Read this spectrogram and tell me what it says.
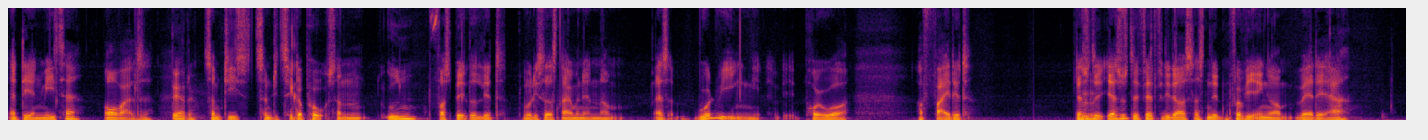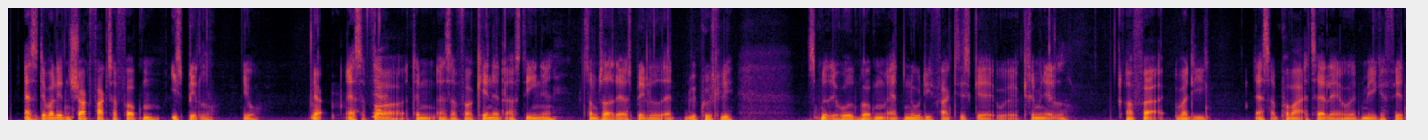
at det er en meta-overvejelse, det er det. som de, som de tænker på sådan uden for spillet lidt, hvor de sidder og snakker med hinanden om, altså, burde vi egentlig prøve at, at fight it? Jeg synes, Mhm. det, jeg synes, det er fedt, fordi der også er sådan lidt en forvirring om, hvad det er. Altså, det var lidt en chokfaktor for dem i spillet, jo. Ja. Altså for, ja. dem, altså for Kenneth og Stine, som sad der og spillede, at vi pludselig smed i hovedet på dem, at nu er de faktisk øh, kriminelle. Og før var de altså på vej til at lave et mega fedt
